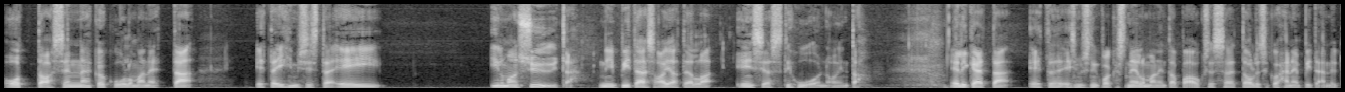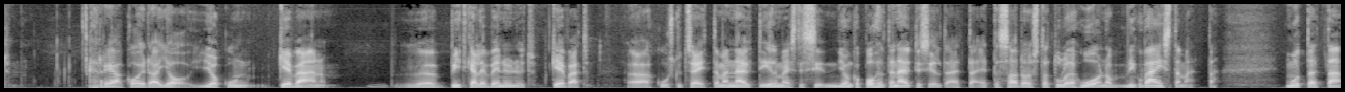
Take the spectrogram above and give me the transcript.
ottaa sen näkökulman, että, että ihmisistä ei ilman syytä niin pitäisi ajatella ensisijaisesti huonointa – Eli että, että esimerkiksi niin vaikka Snellmanin tapauksessa, että olisiko hänen pitänyt reagoida jo jokun kevään, pitkälle venynyt kevät 67 näytti ilmeisesti, jonka pohjalta näytti siltä, että, että sadoista tulee huono niin kuin väistämättä. Mutta että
